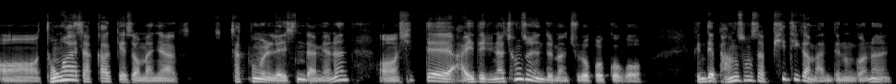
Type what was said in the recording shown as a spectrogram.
어, 동화 작가께서 만약 작품을 내신다면은 어, 10대 아이들이나 청소년들만 주로 볼 거고. 근데 방송사 PD가 만드는 거는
